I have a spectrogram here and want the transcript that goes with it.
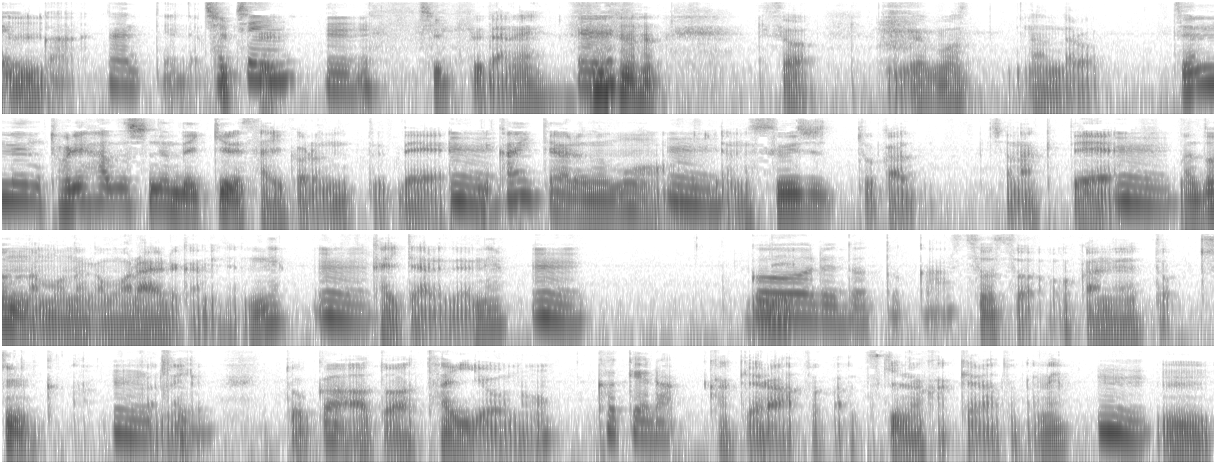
っていうか、なんていうんだチップ。パチン。うん。チップだね。う そう。でもうなんだろう。全面取り外しのできるサイコロになってて、うん。で書いてあるのも、うん。あの数字とかじゃなくて、うん。まあ、どんなものがもらえるかみたいなねうん。書いてあるんだよね。うん。ゴールドとか。そうそうお金と金かお金。金。とかあとは太陽のかけら。かけらとか月のかけらとかね。うん。うん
